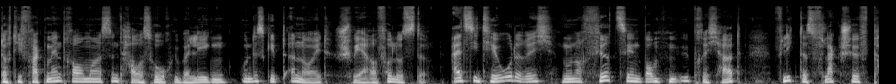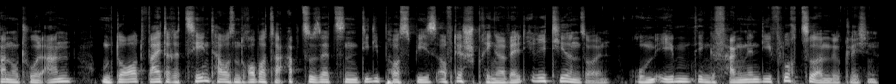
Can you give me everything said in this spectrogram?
doch die Fragmentraumer sind haushoch überlegen und es gibt erneut schwere Verluste. Als die Theoderich nur noch 14 Bomben übrig hat, fliegt das Flaggschiff Panotol an, um dort weitere 10.000 Roboter abzusetzen, die die Postbis auf der Springerwelt irritieren sollen um eben den Gefangenen die Flucht zu ermöglichen.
